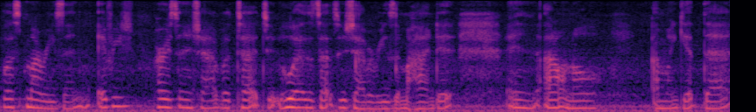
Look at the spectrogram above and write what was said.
what's my reason? Every person should have a tattoo. Who has a tattoo should have a reason behind it, and I don't know. I'm gonna get that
